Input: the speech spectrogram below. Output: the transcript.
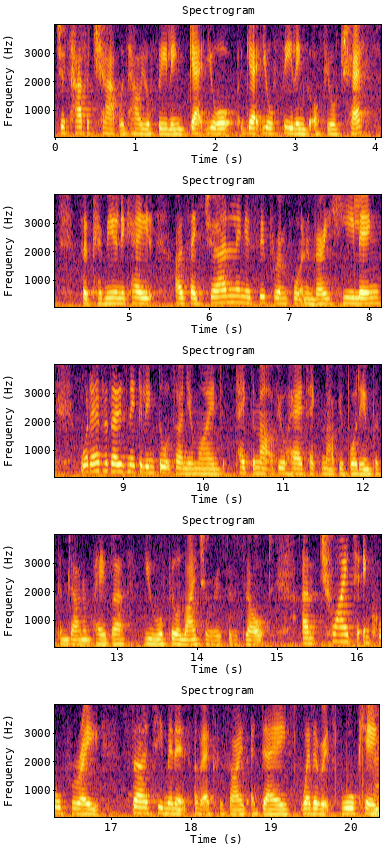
Just have a chat with how you're feeling. Get your get your feelings off your chest. So communicate. I'd say journaling is super important and very healing. Whatever those niggling thoughts are in your mind, take them out of your head, take them out of your body, and put them down on paper. You will feel lighter as a result. Um, try to incorporate 30 minutes of exercise a day, whether it's walking,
